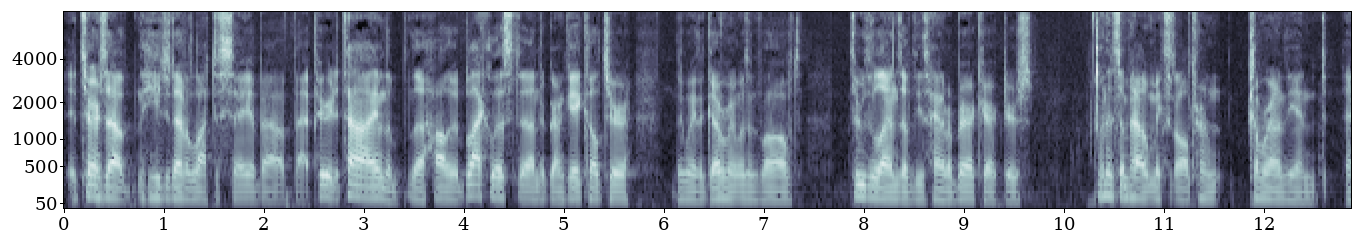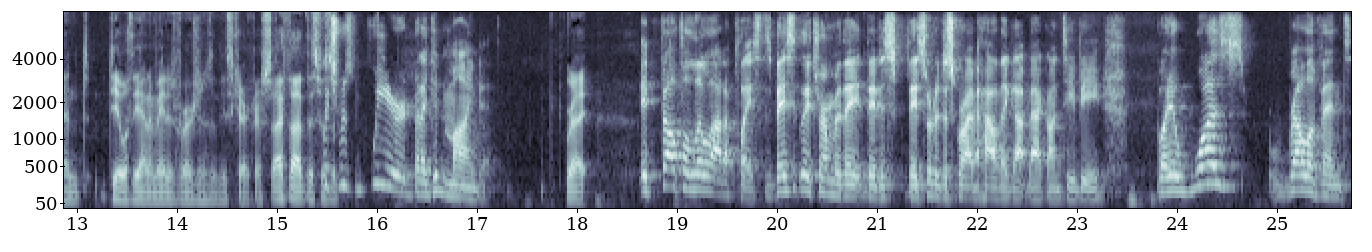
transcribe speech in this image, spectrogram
it turns out he did have a lot to say about that period of time, the the Hollywood blacklist, the underground gay culture, the way the government was involved, through the lens of these Hanna Barbera characters, and then somehow it makes it all turn come around at the end and deal with the animated versions of these characters. So I thought this was, Which a- was weird, but I didn't mind it. right. It felt a little out of place. It's basically a term where they they just they sort of describe how they got back on TV, but it was relevant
